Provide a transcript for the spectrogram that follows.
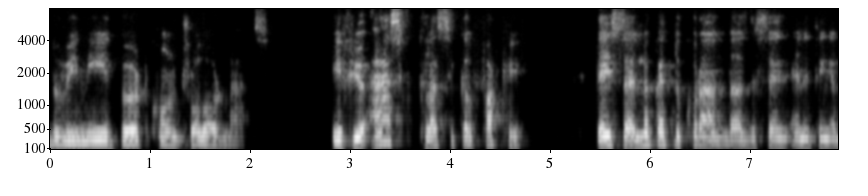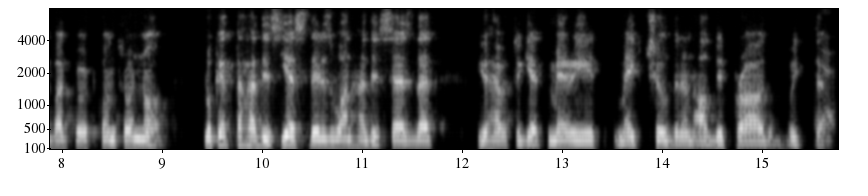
Do we need birth control or not? If you ask classical faqih, they say, look at the Quran. Does this say anything about birth control? No. Look at the hadith. Yes, there is one hadith says that you have to get married, make children. I'll be proud with them. Yes.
